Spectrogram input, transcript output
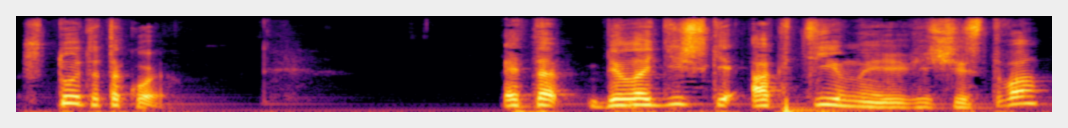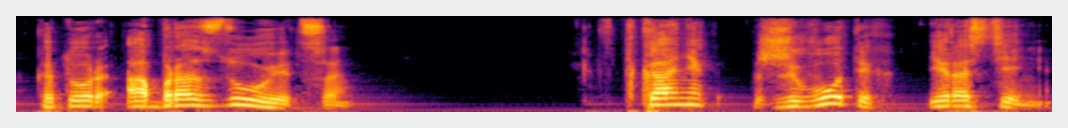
что это такое? Это биологически активные вещества, которые образуются в тканях животных и растений.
